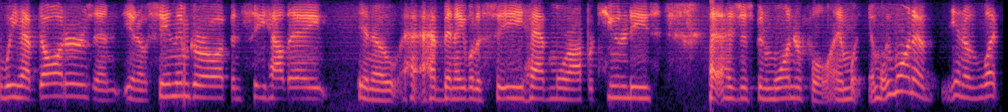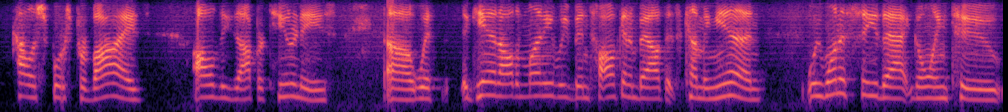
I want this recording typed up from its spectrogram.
we have daughters and you know seeing them grow up and see how they you know, have been able to see, have more opportunities, has just been wonderful. And and we want to, you know, what college sports provides all these opportunities uh, with again all the money we've been talking about that's coming in. We want to see that going to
